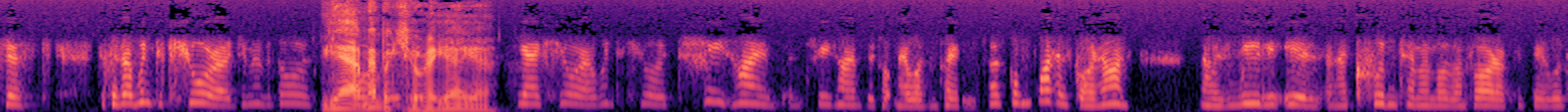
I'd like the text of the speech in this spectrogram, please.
just because I went to Cura. Do you remember those? Yeah, I remember Cura. Yeah, yeah. Yeah, Cura. I went to Cura three times, and three times they told me I wasn't pregnant. So I was going, what is going on? And I was really ill, and I couldn't tell my mother and father because they would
